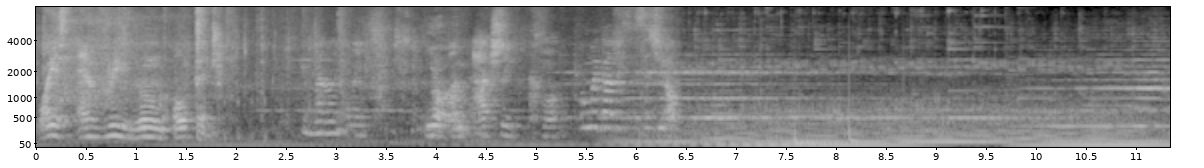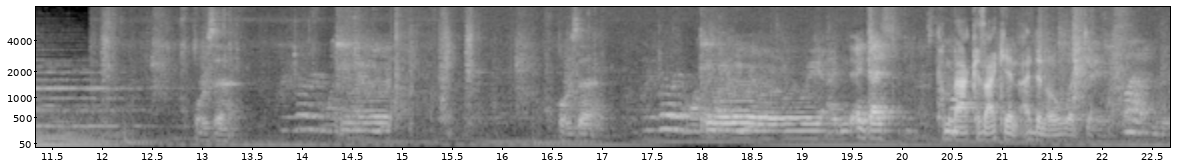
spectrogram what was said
Why is every room open? Literally. Yo, I'm actually. Cl- Oh my god, this is such an. what was that? What was that? Wait, wait, wait, wait, wait, wait, wait, wait. I, hey guys, come back because I can't. I didn't know what day. It might have been.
